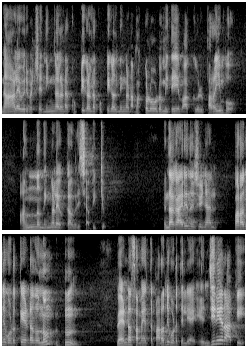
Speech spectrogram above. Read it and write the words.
നാളെ ഒരുപക്ഷെ നിങ്ങളുടെ കുട്ടികളുടെ കുട്ടികൾ നിങ്ങളുടെ മക്കളോടും ഇതേ വാക്കുകൾ പറയുമ്പോൾ അന്ന് നിങ്ങളെയൊക്കെ അവർ ശപിക്കും. എന്താ കാര്യം എന്ന് വെച്ച് കഴിഞ്ഞാൽ പറഞ്ഞു കൊടുക്കേണ്ടതൊന്നും വേണ്ട സമയത്ത് പറഞ്ഞു കൊടുത്തില്ല. എഞ്ചിനീയർ ആക്കി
